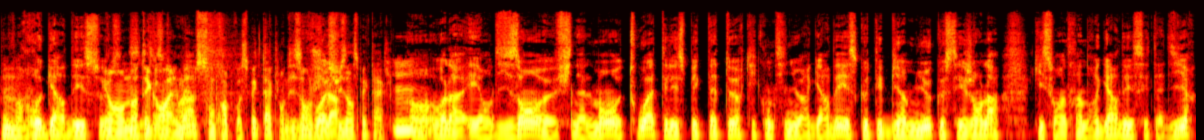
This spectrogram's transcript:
d'avoir mmh. regardé ce et en intégrant elle-même son propre spectacle en disant voilà. je suis un spectacle. Mmh. En, voilà, et en disant euh, finalement, toi, téléspectateur qui continue à regarder, est-ce que tu es bien mieux que ces gens-là qui sont en train de regarder? C'est-à-dire,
